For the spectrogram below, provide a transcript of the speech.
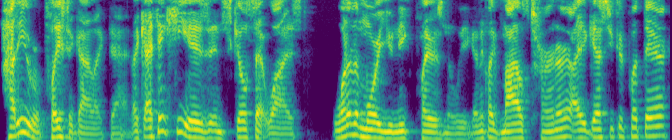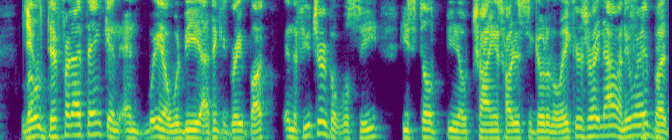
how do you replace a guy like that? Like I think he is in skill set wise one of the more unique players in the league. I think like Myles Turner, I guess you could put there a little different, I think, and and you know would be I think a great buck in the future, but we'll see. He's still you know trying his hardest to go to the Lakers right now, anyway. But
